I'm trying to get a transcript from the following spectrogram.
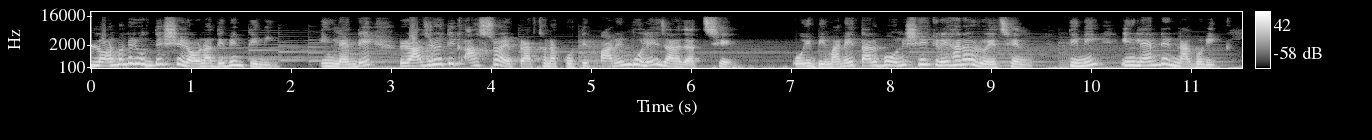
লন্ডনের উদ্দেশ্যে রওনা দেবেন তিনি। ইংল্যান্ডে রাজনৈতিক আশ্রয় প্রার্থনা করতে পারেন বলে জানা যাচ্ছে। ওই বিমানে তার বোন শেখ রেহানাও রয়েছেন। তিনি ইংল্যান্ডের নাগরিক।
